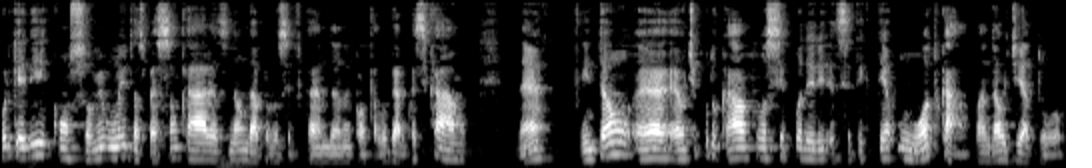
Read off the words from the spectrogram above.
Porque ele consome muito, as peças são caras, não dá para você ficar andando em qualquer lugar com esse carro, né? Então, é, é, o tipo do carro que você poderia, você tem que ter um outro carro para andar o dia todo,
